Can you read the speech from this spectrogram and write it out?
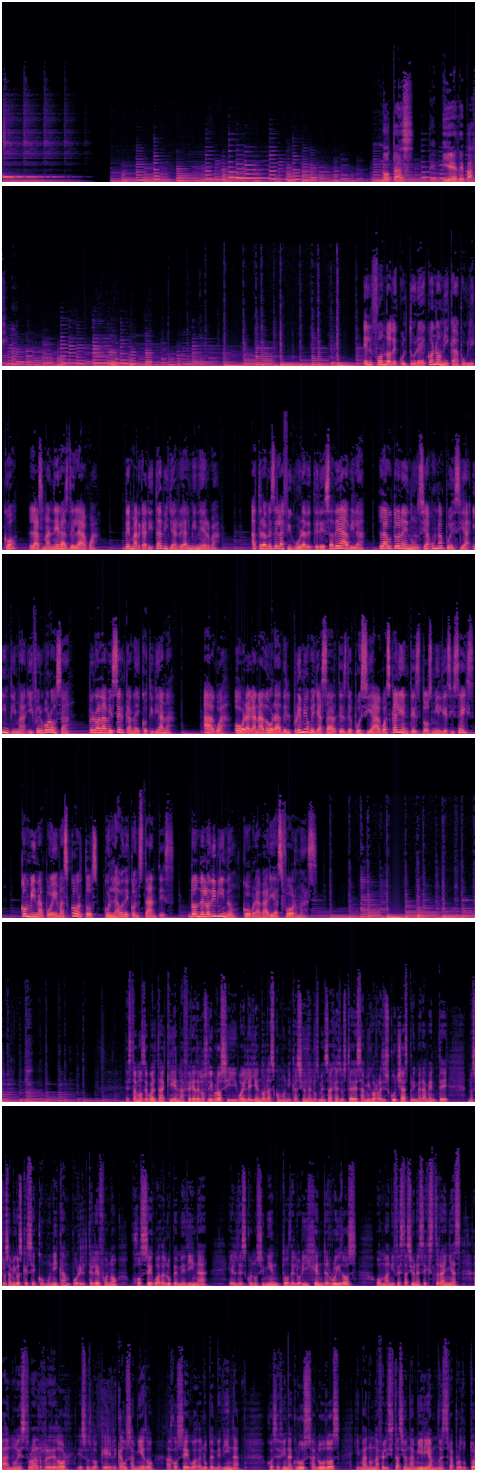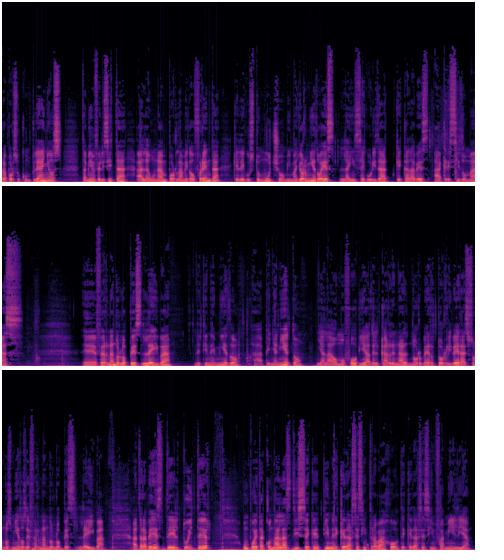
De pie de página. El Fondo de Cultura Económica publicó Las Maneras del Agua, de Margarita Villarreal Minerva. A través de la figura de Teresa de Ávila, la autora enuncia una poesía íntima y fervorosa, pero a la vez cercana y cotidiana. Agua, obra ganadora del Premio Bellas Artes de Poesía Aguascalientes 2016. Combina poemas cortos con laude constantes, donde lo divino cobra varias formas. Estamos de vuelta aquí en la Feria de los Libros y voy leyendo las comunicaciones, los mensajes de ustedes, amigos radioescuchas. Primeramente, nuestros amigos que se comunican por el teléfono, José Guadalupe Medina, el desconocimiento del origen de ruidos o manifestaciones extrañas a nuestro alrededor. Eso es lo que le causa miedo a José Guadalupe Medina. Josefina Cruz, saludos y manda una felicitación a Miriam, nuestra productora, por su cumpleaños. También felicita a la UNAM por la mega ofrenda que le gustó mucho. Mi mayor miedo es la inseguridad que cada vez ha crecido más. Eh, Fernando López Leiva, le tiene miedo a Peña Nieto y a la homofobia del cardenal Norberto Rivera. Esos son los miedos de Fernando López Leiva. A través del Twitter, un poeta con alas dice que tiene de quedarse sin trabajo, de quedarse sin familia.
